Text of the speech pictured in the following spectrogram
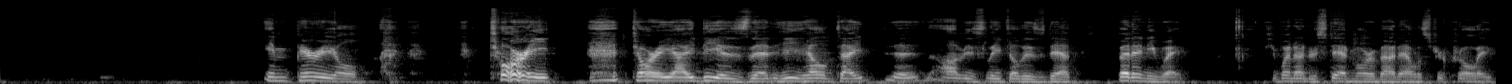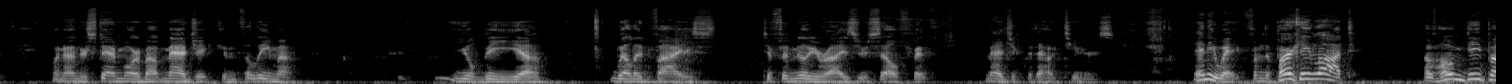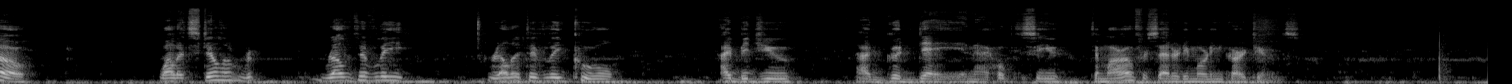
imperial Tory Tory ideas that he held tight, uh, obviously, till his death. But anyway, if you want to understand more about Aleister Crowley, want to understand more about magic and Thelema, you'll be uh, well advised to familiarize yourself with Magick Without Tears. Anyway, from the parking lot of Home Depot, while it's still relatively relatively cool, I bid you a good day, and I hope to see you tomorrow for Saturday morning cartoons.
